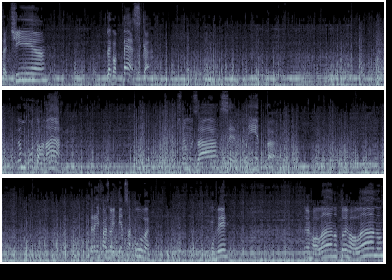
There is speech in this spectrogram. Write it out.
Setinha. Legal, pesca. Vamos contornar. Estamos a 70. Será que a gente faz 80 essa curva? Vamos ver. Tô enrolando, tô enrolando.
